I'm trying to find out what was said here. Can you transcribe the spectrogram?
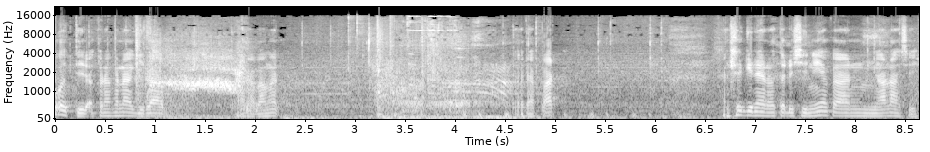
Wah, tidak kena-kena gila. Parah banget. Tidak dapat. Harusnya generator di sini akan menyala sih.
